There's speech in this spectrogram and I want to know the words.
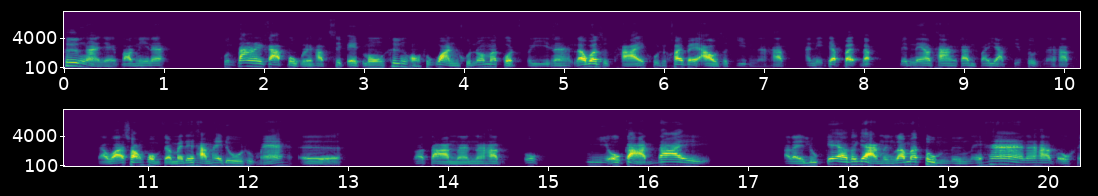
ครึ่งอะ อย่างตอนนี้นะ คุณตั้งนาฬิกาปลุกเลยครับ 11โมงครึ่งของทุกวัน คุณต้องมากดฟรีนะ แล้ววันสุดท้ายคุณค่อยไปเอาสกินนะครับ อันนี้จะแบบเป็นแนวทางการประหยัดที่สุดนะครับ แต่ว่าช่องผมจะไม่ได้ทำให้ดูถูกไหมเออ ก็ตามนั้นนะครับ มีโอกาสได้อะไรลูกแก้วสักอย่างหนึ่งแล้วมาสุ่มหนึ่งในห้านะครับ โอเค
